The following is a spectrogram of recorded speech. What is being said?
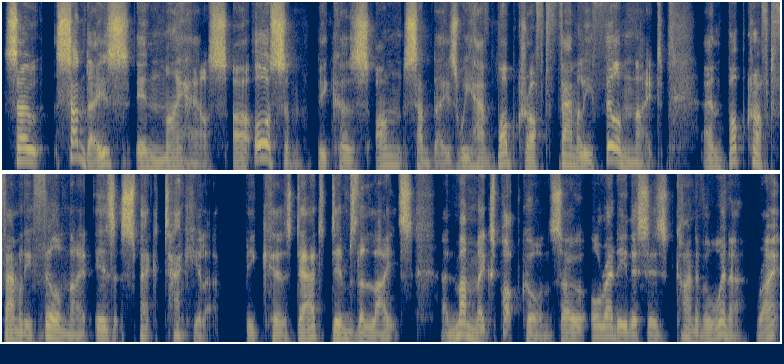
So Sundays in my house are awesome because on Sundays we have Bobcroft Family Film Night, and Bobcroft Family Film Night is spectacular because Dad dims the lights and Mum makes popcorn. So already this is kind of a winner, right?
